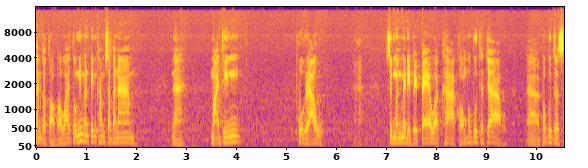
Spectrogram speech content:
ท่านก็ตอบเอาไว้ ตรงนี้มันเป็นคำสรรพนาม นะหมายถึงพวกเรานะซึ่งมันไม่ได้ไปแปลว่าข้าของพระพุทธเจ้า พระพุทธส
